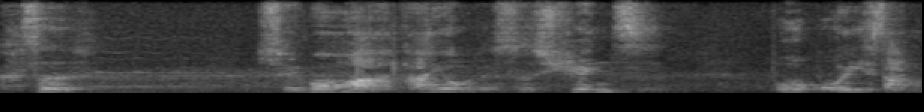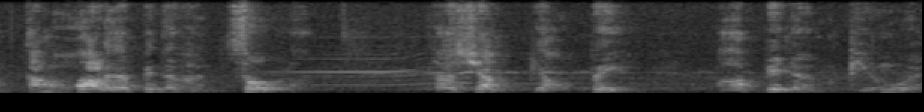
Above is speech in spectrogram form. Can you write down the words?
可是水墨画它用的是宣纸，薄薄一张，当画了要变得很皱了，它需要裱褙，把它变得很平稳，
